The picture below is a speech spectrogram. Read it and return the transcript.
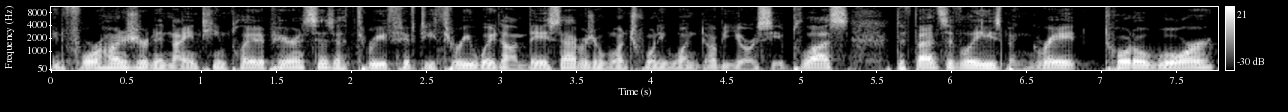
in 419 plate appearances, a 353 weight on base average, a 121 WRC plus. Defensively, he's been great. Total WAR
